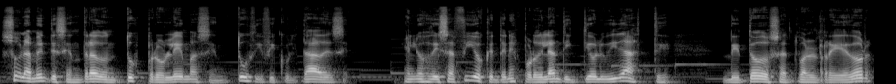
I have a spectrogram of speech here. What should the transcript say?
solamente centrado en tus problemas, en tus dificultades, en los desafíos que tenés por delante y te olvidaste de todos a tu alrededor,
